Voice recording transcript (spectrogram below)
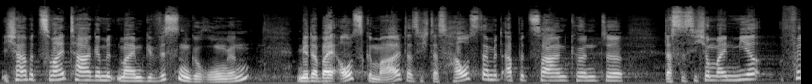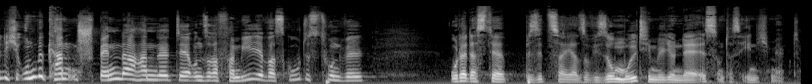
Ich habe zwei Tage mit meinem Gewissen gerungen, mir dabei ausgemalt, dass ich das Haus damit abbezahlen könnte, dass es sich um einen mir völlig unbekannten Spender handelt, der unserer Familie was Gutes tun will, oder dass der Besitzer ja sowieso Multimillionär ist und das eh nicht merkt.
